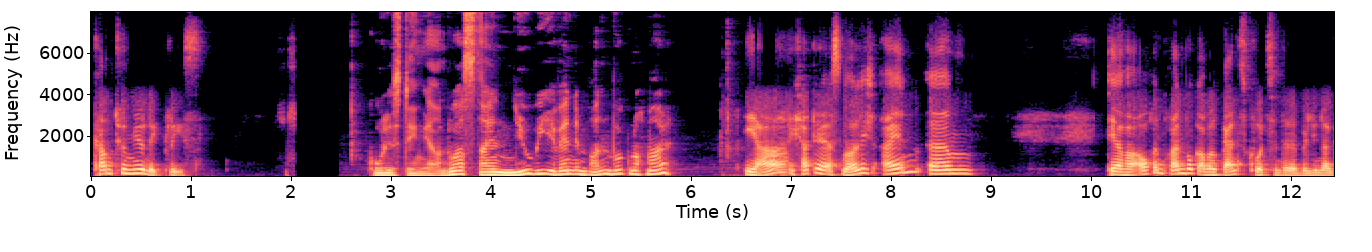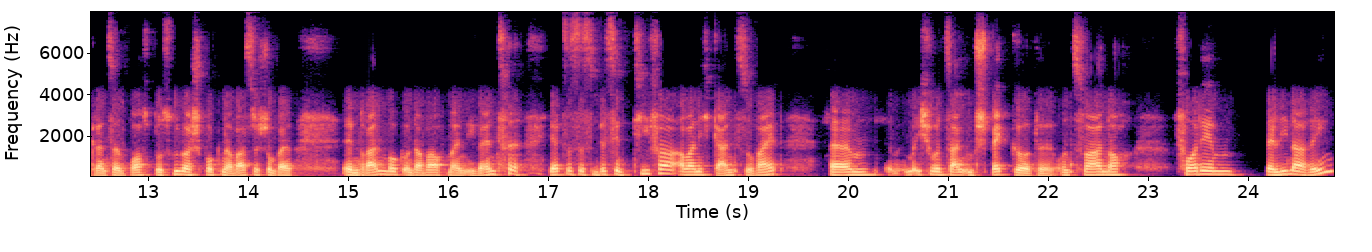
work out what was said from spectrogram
Come to Munich, please. Cooles Ding, ja. Und du hast dein Newbie-Event in Brandenburg nochmal? Ja, ich hatte erst neulich einen. Ähm, der war auch in Brandenburg, aber ganz kurz hinter der Berliner Grenze. Du brauchst bloß rüberspucken, da warst du schon bei, in Brandenburg und da war auch mein Event. Jetzt ist es ein bisschen tiefer, aber nicht ganz so weit ähm, ich würde sagen im Speckgürtel. Und zwar noch vor dem Berliner Ring,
